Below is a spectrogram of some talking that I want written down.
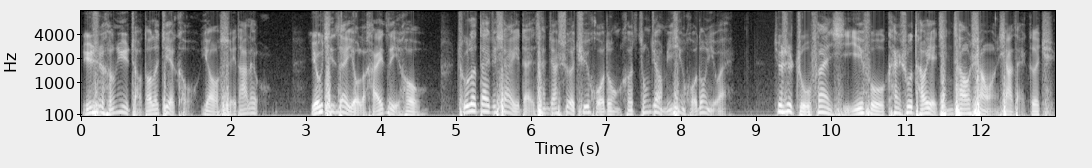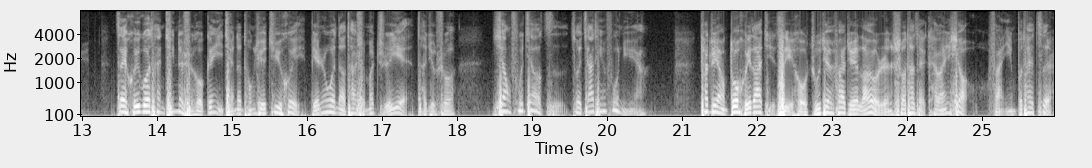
于是恒玉找到了借口要随大溜，尤其在有了孩子以后，除了带着下一代参加社区活动和宗教迷信活动以外，就是煮饭、洗衣服、看书、陶冶情操、上网下载歌曲。在回国探亲的时候，跟以前的同学聚会，别人问到他什么职业，他就说相夫教子，做家庭妇女呀。他这样多回答几次以后，逐渐发觉老有人说他在开玩笑，反应不太自然。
